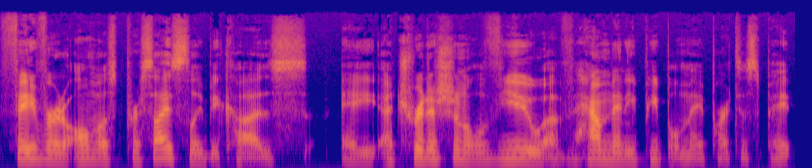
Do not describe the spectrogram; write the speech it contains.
favored almost precisely because a, a traditional view of how many people may participate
